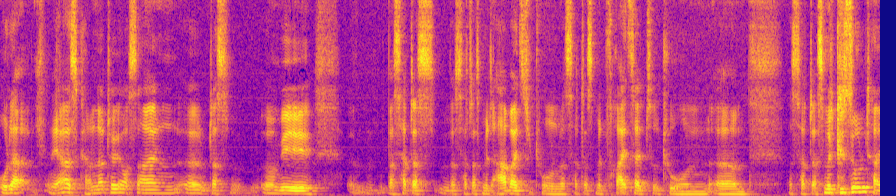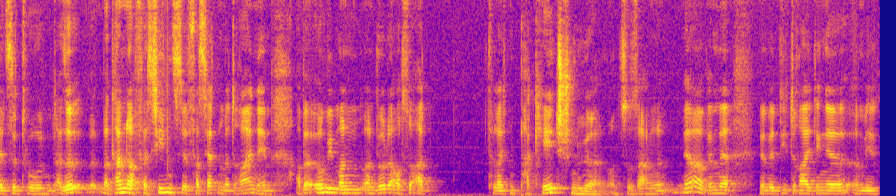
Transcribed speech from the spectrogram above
Oder ja, es kann natürlich auch sein, äh, dass irgendwie, ähm, was hat das, was hat das mit Arbeit zu tun, was hat das mit Freizeit zu tun, ähm, was hat das mit Gesundheit zu tun. Also man kann da verschiedenste Facetten mit reinnehmen, aber irgendwie man, man würde auch so eine Art vielleicht ein Paket schnüren und zu sagen, ja, wenn wir, wenn wir die drei Dinge irgendwie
